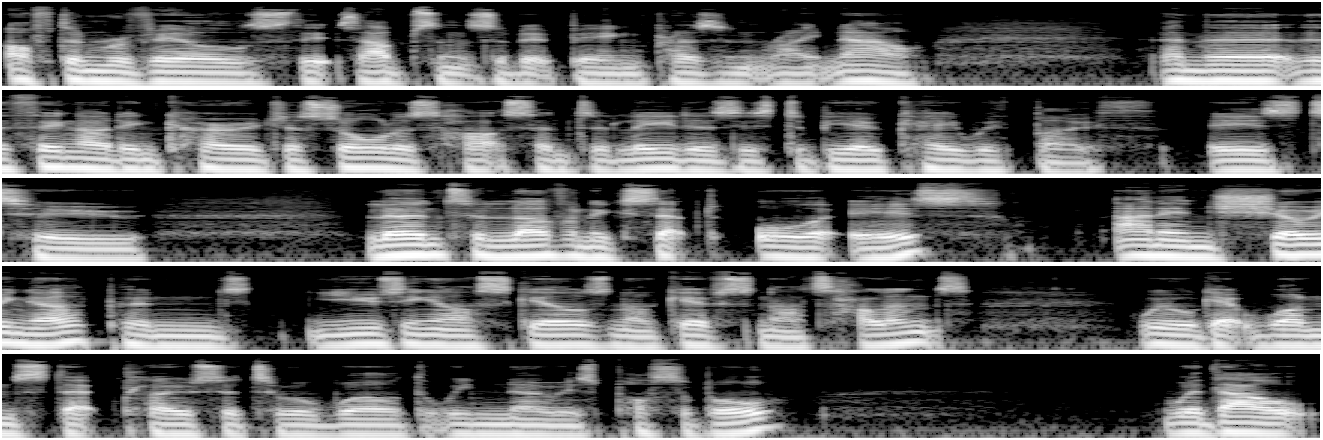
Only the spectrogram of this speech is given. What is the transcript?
often reveals its absence of it being present right now. And the the thing I'd encourage us all as heart centered leaders is to be okay with both, is to learn to love and accept all that is and in showing up and using our skills and our gifts and our talents, we will get one step closer to a world that we know is possible without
